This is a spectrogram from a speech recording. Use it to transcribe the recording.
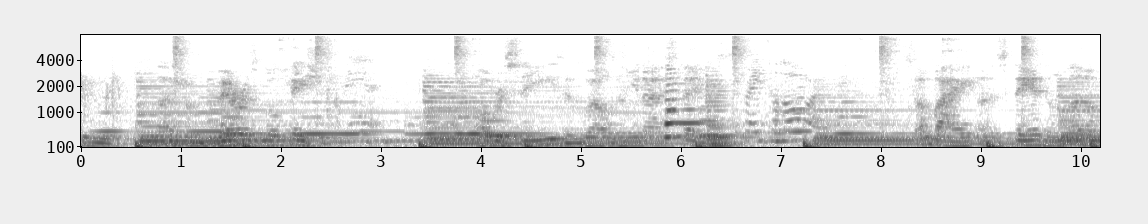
to us from various locations, overseas as well as in the United States. Praise the Lord. Somebody understands and loves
